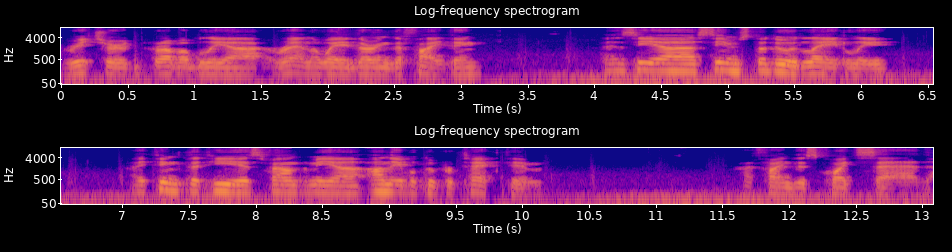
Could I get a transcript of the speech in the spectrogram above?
Richard probably uh, ran away during the fighting, as he uh, seems to do lately. I think that he has found me uh, unable to protect him. I find this quite sad.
